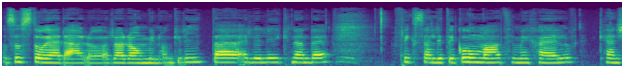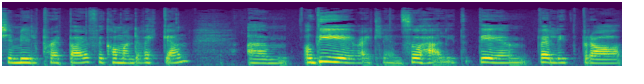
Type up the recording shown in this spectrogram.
Och så står jag där och rör om i någon gryta eller liknande. Fixar lite god mat till mig själv, kanske meal preppar för kommande veckan. Um, och det är verkligen så härligt. Det är väldigt bra,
